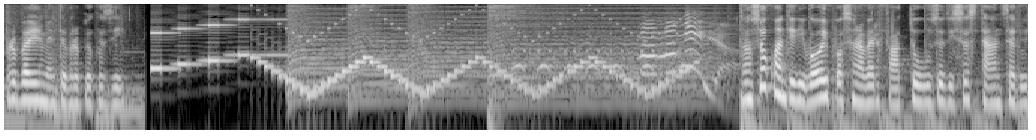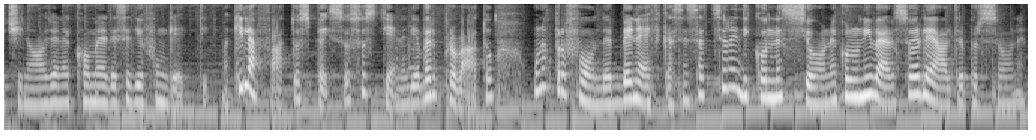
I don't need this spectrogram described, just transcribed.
probabilmente è proprio così. Non so quanti di voi possono aver fatto uso di sostanze allucinogene come le sedie funghetti, ma chi l'ha fatto spesso sostiene di aver provato una profonda e benefica sensazione di connessione con l'universo e le altre persone.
